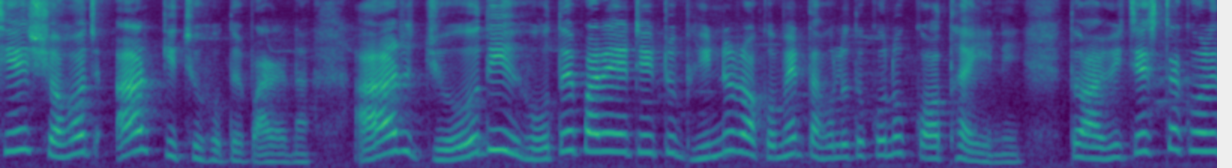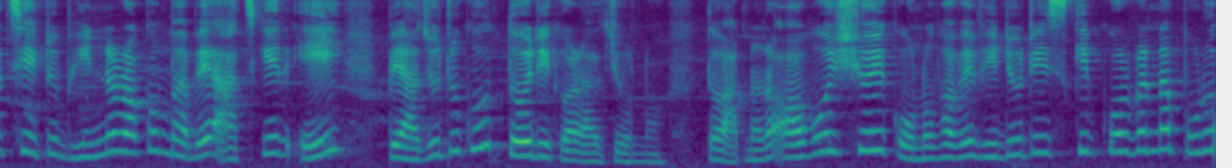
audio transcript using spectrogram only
চেয়ে সহজ আর কিছু হতে পারে না। আর যদি হতে পারে এটি একটু ভিন্ন রকমের, তাহলে তো কোনো কথাই নেই। তো আমি চেষ্টা করেছি একটু ভিন্ন রকমভাবে আজকের এই পেঁয়াজুটুকু তৈরি করার জন্য। তো আপনারা অবশ্যই কোনোভাবে ভিডিওটি স্কিপ করবেন না, পুরো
